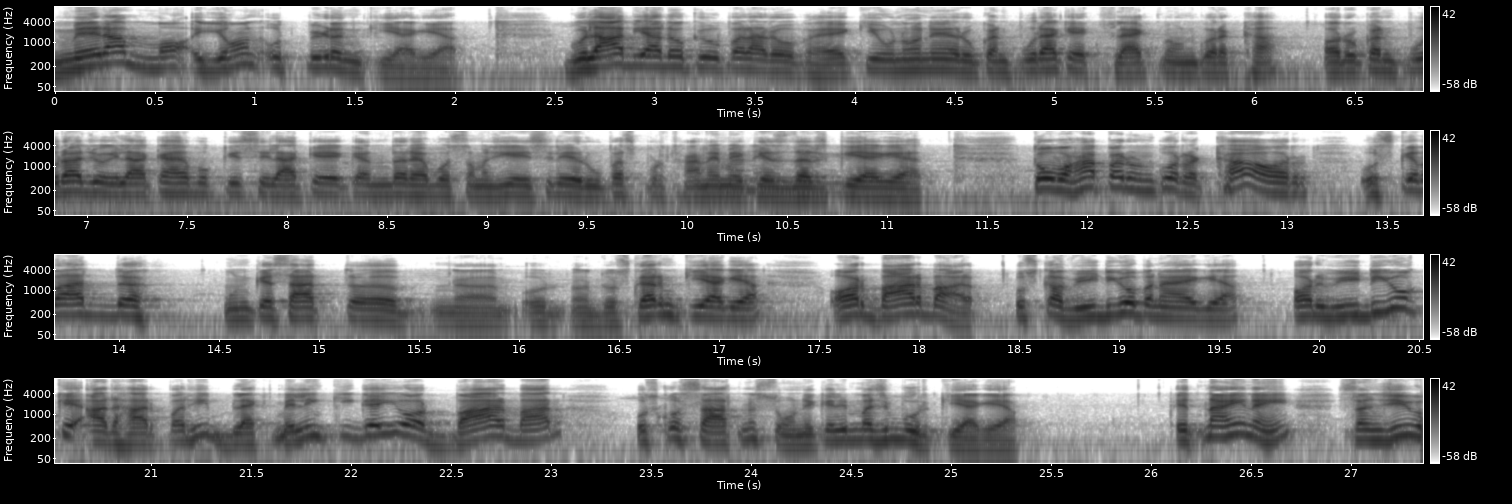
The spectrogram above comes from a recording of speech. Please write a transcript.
मेरा यौन उत्पीड़न किया गया। गुलाब यादव के ऊपर आरोप है कि उन्होंने रुकनपुरा के एक फ्लैट में उनको रखा और रुकनपुरा जो इलाका है वो किस इलाके के अंदर है वो समझिए, इसलिए रूपसपुर थाने में केस दर्ज किया गया तो वहाँ पर उनको रखा और उसके बाद उनके साथ दुष्कर्म किया गया और बार बार उसका वीडियो बनाया गया और वीडियो के आधार पर ही ब्लैकमेलिंग की गई और बार बार उसको साथ में सोने के लिए मजबूर किया गया। इतना ही नहीं, संजीव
